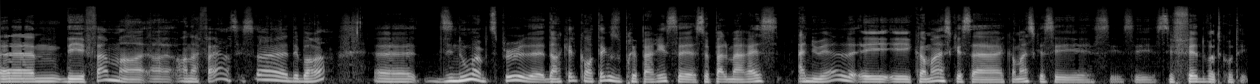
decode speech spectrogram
euh, des femmes en, affaires. C'est ça, Déborah? Euh, dis-nous un petit peu dans quel contexte vous préparez ce, palmarès annuel et, comment est-ce que ça comment est-ce que c'est fait de votre côté?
